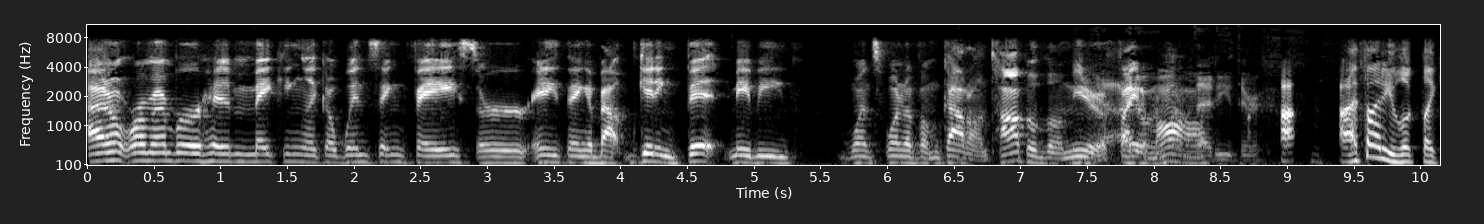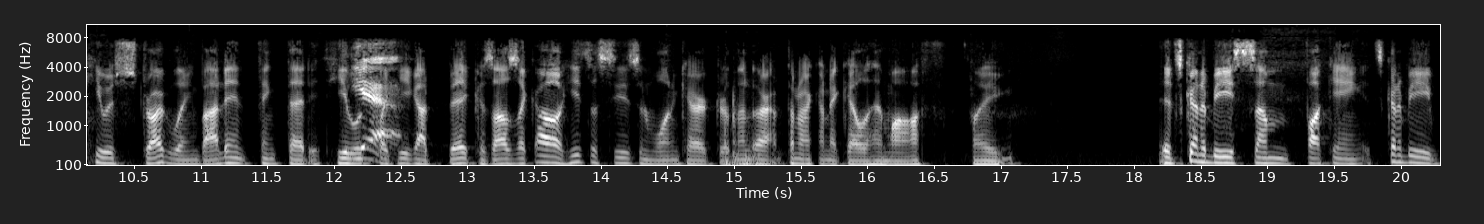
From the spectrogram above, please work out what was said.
I don't remember him making like a wincing face or anything about getting bit. Maybe once one of them got on top of him, you know, Yeah, to I fight don't him off. that either. I thought he looked like he was struggling, but I didn't think that he looked Yeah. like he got bit because I was like, oh, he's a season one character. They're not, they're not going to kill him off. Like, it's going to be some fucking. It's going to be,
